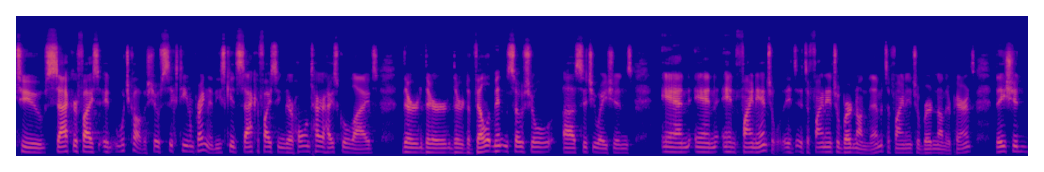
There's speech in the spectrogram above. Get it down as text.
to sacrifice. And what you call it, the show "16 and Pregnant"? These kids sacrificing their whole entire high school lives, their their their development and social uh, situations, and and and financial. It's it's a financial burden on them. It's a financial burden on their parents. They should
